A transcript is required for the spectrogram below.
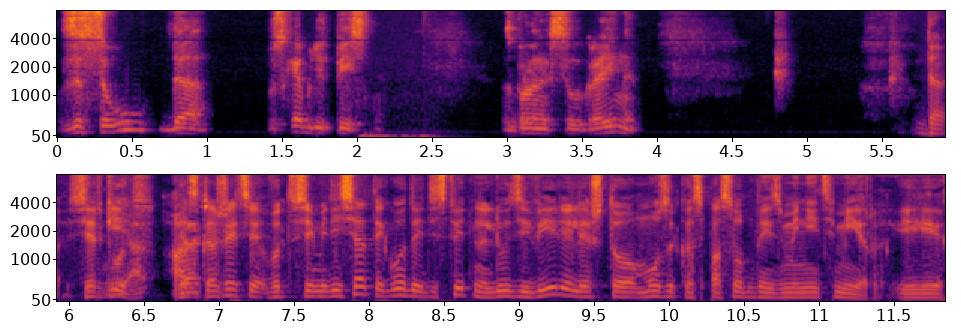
ЗСУ, да, пускай будет песня Сбройных сил Украины. Да, Сергей, вот, а, а скажите, вот в 70-е годы действительно люди верили, что музыка способна изменить мир, и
